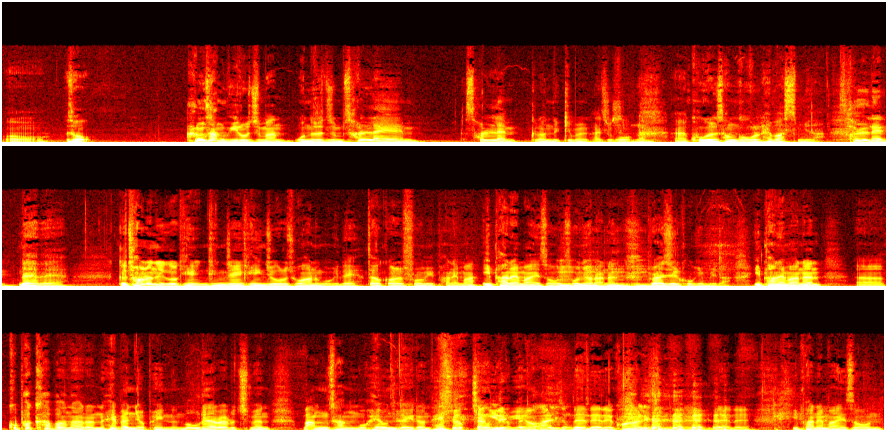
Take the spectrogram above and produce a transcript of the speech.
어, 그래서 항상 위로지만 오늘은 좀 설렘, 설렘 그런 느낌을 가지고 아, 곡을 선곡을 해봤습니다. 설렘? 네네. 그 저는 개- 굉장히 개인적으로 좋아하는 곡인데 The Girl from 이파네마 이파네마에서 온 음, 소녀라는 음, 음, 음. 브라질 곡입니다. 이파네마는 어, 코파카바나라는 해변 옆에 있는 뭐 우리나라로 치면 망상 뭐 해운대 이런 해수욕장 이름이에요. 광안리 정도 네네네 광안리 정도는 네네 이파네마에서 온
